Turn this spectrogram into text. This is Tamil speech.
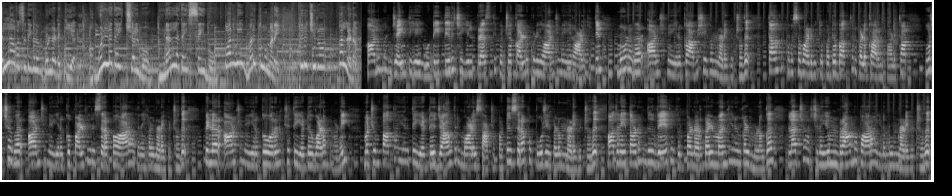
எல்லா வசதிகளும் உள்ளடக்கிய உள்ளதை செல்வோம் நல்லதை செய்வோம். பொன்னி மருத்துவமனை திருச்சி ரோட் பல்லடம். அனுமன் ஜெயந்தியை ஒட்டி திருச்சியில் பிரசித்தி பெற்ற கள்ளுக்குழி ஆஞ்சநேயர் ஆலயத்தில் மூலவர் ஆஞ்சநேயருக்கு அபிஷேகம் நடைபெற்றது. தங்க கவசம் அணிவிக்கப்பட்டு பக்தர்களுக்கு அருள்பாளித்தார் உற்சவர் ஆஞ்சநேயருக்கு பல்வேறு சிறப்பு ஆராதனைகள் நடைபெற்றது. பின்னர் ஆஞ்சநேயருக்கு ஒரு லட்சத்தி எட்டு வடமாலை மற்றும் பத்தாயிரத்தி எட்டு ஜாங்கிரி மாலை சாற்றப்பட்டு சிறப்பு பூஜைகளும் நடைபெற்றது. அதனைத் தொடர்ந்து வேத விற்பனர்கள் மந்திரங்கள் முழங்க லட்ச அர்ச்சனையும் ராம பாராயணமும் நடைபெற்றது.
